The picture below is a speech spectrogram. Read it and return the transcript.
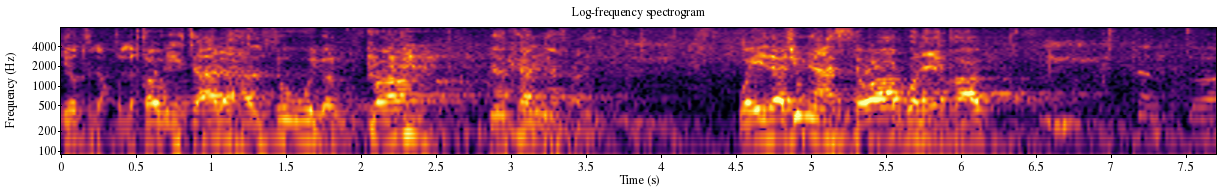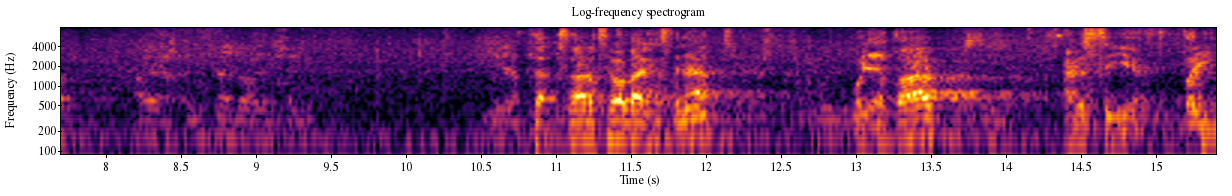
يطلق لقوله تعالى هل ثوب الكفار ما كانوا يفعلون؟ وإذا جمع الثواب والعقاب. كان الثواب على الخير صار الثواب على الحسنات والعقاب على السيئات. طيب.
